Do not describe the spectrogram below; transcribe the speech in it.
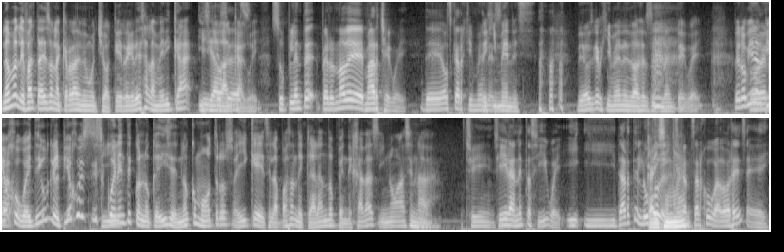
nada más le falta eso en la carrera de Memo Ochoa, que regresa a la América y, sea banca, güey. Suplente, pero no de Marche, güey. De Oscar De Jiménez. Jiménez. De Oscar Jiménez va a ser suplente, güey. Pero bien el piojo, güey. Te digo que el piojo es, es Sí. coherente con lo que dice, no como otros ahí que se la pasan declarando pendejadas y no hacen Mm. nada. Sí, sí, la neta sí, güey. Y, y darte el lujo Caiciña. de descansar jugadores, ey.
